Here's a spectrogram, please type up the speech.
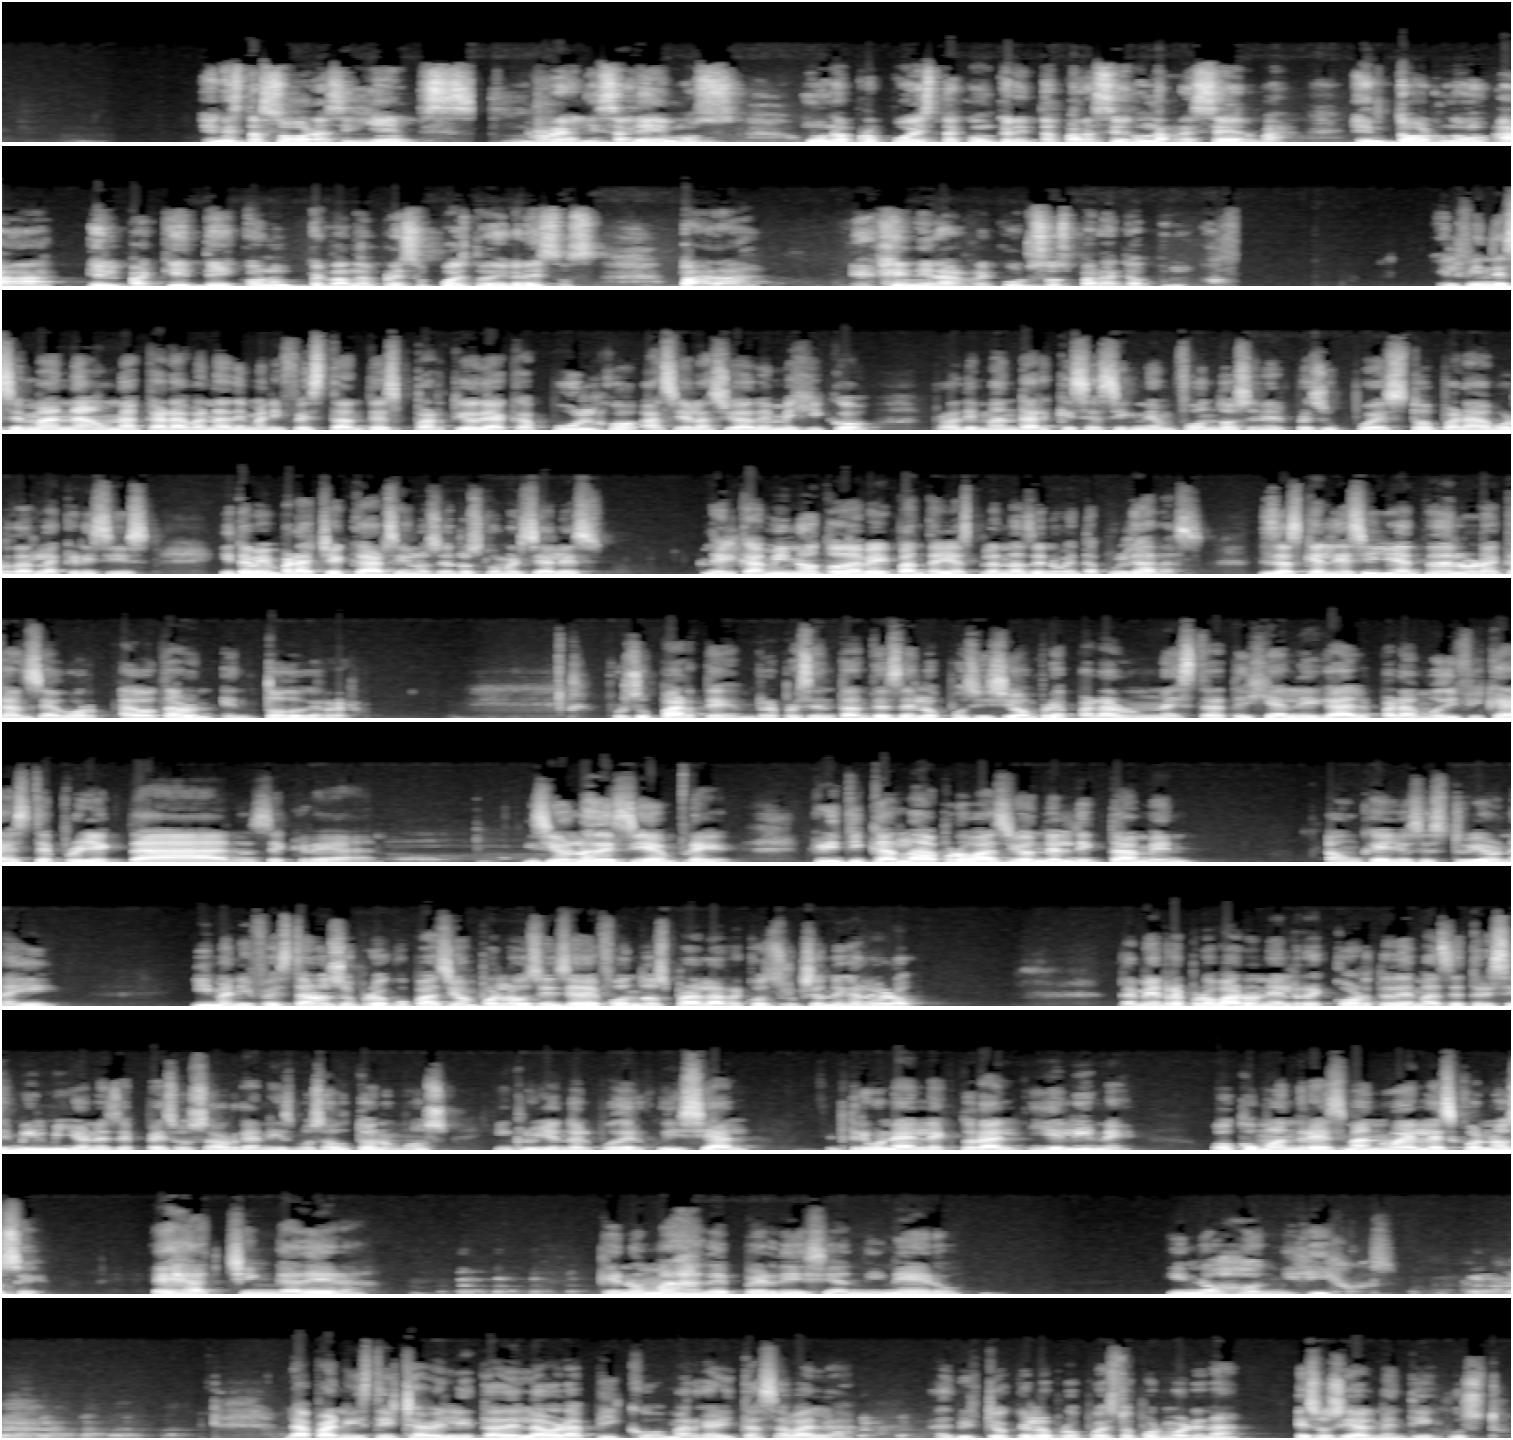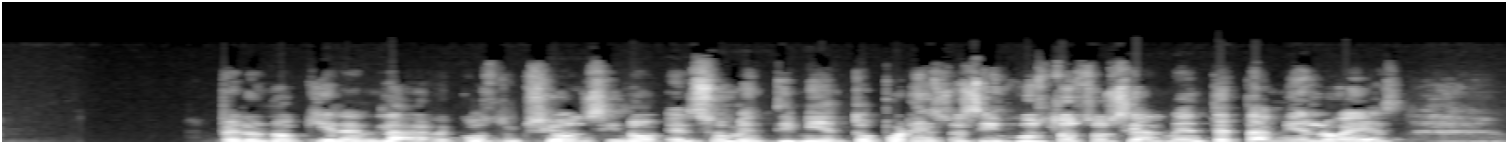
En estas horas siguientes realizaremos una propuesta concreta para hacer una reserva en torno a el paquete perdón, al presupuesto de egresos para generar recursos para Acapulco. El fin de semana, una caravana de manifestantes partió de Acapulco hacia la Ciudad de México para demandar que se asignen fondos en el presupuesto para abordar la crisis y también para checar si en los centros comerciales en el camino todavía hay pantallas planas de 90 pulgadas, de que al día siguiente del huracán se agotaron en todo Guerrero. Por su parte, representantes de la oposición prepararon una estrategia legal para modificar este proyecto. Ah, no se crean. Hicieron lo de siempre, criticar la aprobación del dictamen, aunque ellos estuvieron ahí, y manifestaron su preocupación por la ausencia de fondos para la reconstrucción de Guerrero. También reprobaron el recorte de más de 13 mil millones de pesos a organismos autónomos, incluyendo el Poder Judicial, el Tribunal Electoral y el INE, o como Andrés Manuel les conoce, esa chingadera que no más desperdician dinero y no son mis hijos. La panista y chabelita de la hora pico, Margarita Zavala, advirtió que lo propuesto por Morena es socialmente injusto pero no quieren la reconstrucción, sino el sometimiento. Por eso es injusto socialmente, también lo es,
